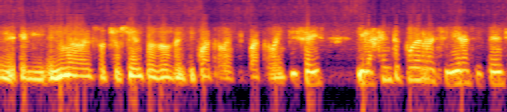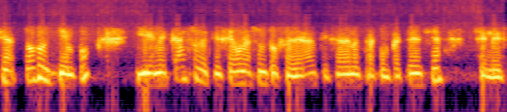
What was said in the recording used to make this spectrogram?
eh, el, el número es 800-224-2426 y la gente puede recibir asistencia todo el tiempo y en el caso de que sea un asunto federal, que sea de nuestra competencia, se les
